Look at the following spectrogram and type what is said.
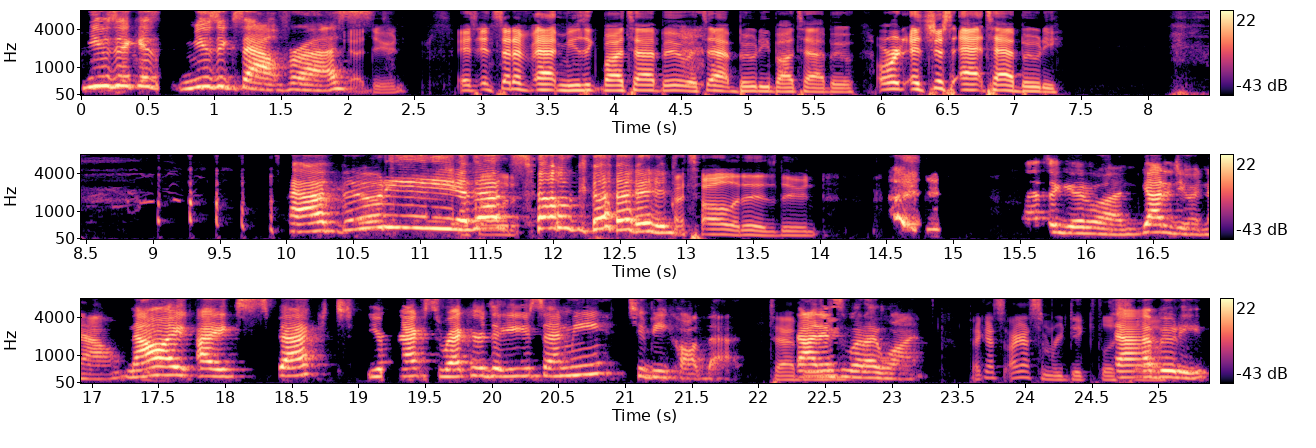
Music is music's out for us. Yeah, dude. It's instead of at music by taboo, it's at booty by taboo, or it's just at tab booty. Tab booty. That's That's so good. That's all it is, dude. That's a good one. Got to do it now. Now I I expect your next record that you send me to be called that. Tab That booty. is what I want. I got I got some ridiculous. Tab uh, booty.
